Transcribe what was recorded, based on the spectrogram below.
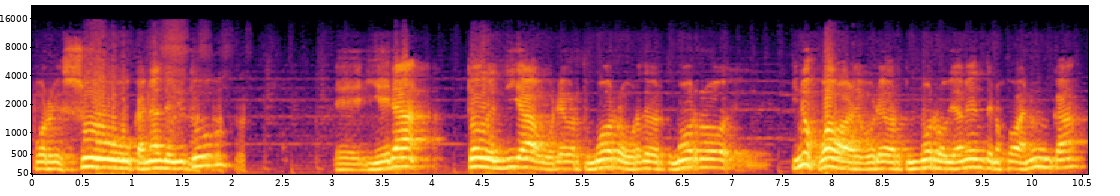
por su canal de YouTube, eh, y era todo el día Whatever Tomorrow, Whatever Tomorrow, eh, y no jugaba Whatever Tomorrow, obviamente, no jugaba nunca,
